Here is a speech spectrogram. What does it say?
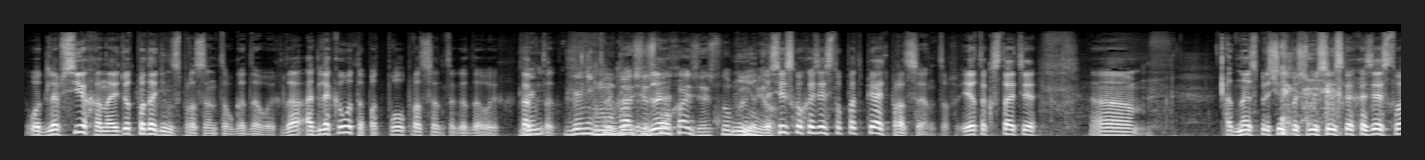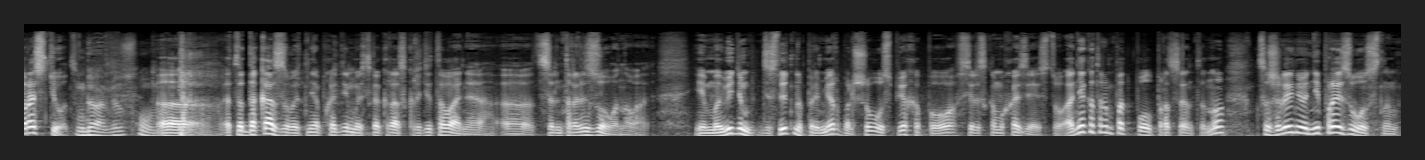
вот для всех она идет под 11% годовых, да? а для кого-то под полпроцента годовых. Как для, так? для некоторых ну, для сельского хозяйства, например. Нет, для сельского хозяйства под 5%. И это, кстати, э, Одна из причин, почему сельское хозяйство растет. Да, безусловно. Э, это доказывает необходимость как раз кредитования э, централизованного. И мы видим действительно пример большого успеха по сельскому хозяйству. А некоторым под полпроцента, но, к сожалению, не производственным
